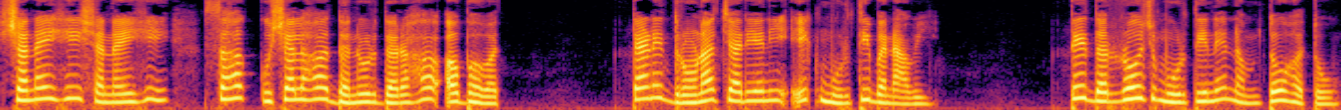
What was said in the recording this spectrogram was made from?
શનૈः શનૈः સહ કુશલ ધનુર્ધર અભવત. તેણે દ્રોણાચાર્યની એક મૂર્તિ બનાવી. તે દરરોજ મૂર્તિને નમતો હતો.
